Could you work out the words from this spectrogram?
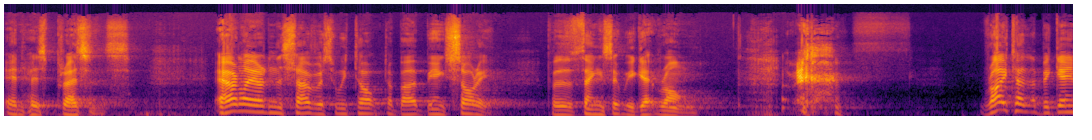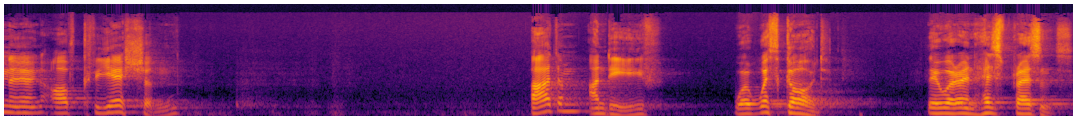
in his presence. Earlier in the service, we talked about being sorry for the things that we get wrong. right at the beginning of creation, Adam and Eve were with God. They were in His presence.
